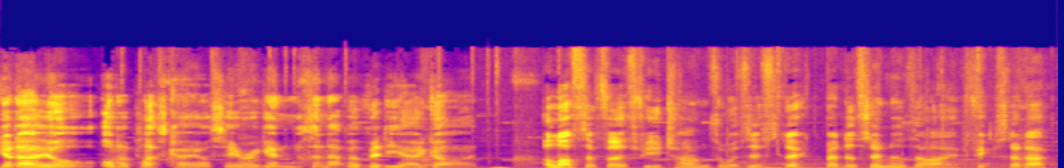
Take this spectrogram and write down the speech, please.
맡겨놔요. Plus Chaos here again with another video guide. I lost the first few times with this deck, but as soon as I fixed it up,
